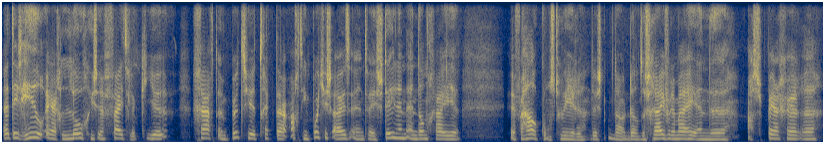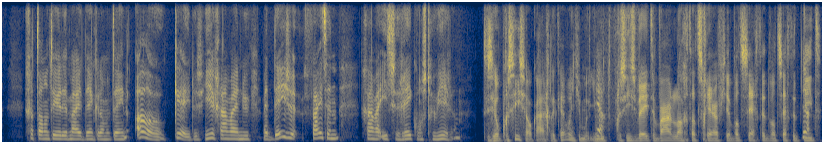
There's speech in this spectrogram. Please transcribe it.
Het is heel erg logisch en feitelijk. Je graaft een put, je trekt daar 18 potjes uit en twee stenen. En dan ga je verhaal construeren. Dus nou, dan de schrijver in mij en de asperger uh, getalenteerde in mij denken dan meteen... oh, oké, dus hier gaan wij nu met deze feiten gaan wij iets reconstrueren. Het is heel precies ook eigenlijk, hè? want je, je Ja. moet precies weten waar lag dat scherfje, wat zegt het, wat zegt het Ja, niet,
